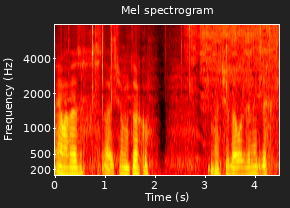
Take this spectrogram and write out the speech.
Nema veze, stavit ćemo tako. Znači da uđe nigdje.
